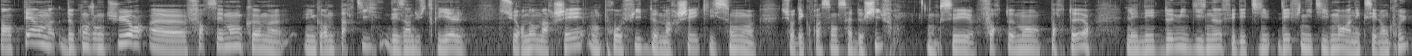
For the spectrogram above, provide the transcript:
En termes de conjoncture, euh, forcément, comme une grande partie des industriels sur nos marchés, on profite de marchés qui sont euh, sur des croissances à deux chiffres. Donc c'est fortement porteur. L'année 2019 est définitivement un excellent cru.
